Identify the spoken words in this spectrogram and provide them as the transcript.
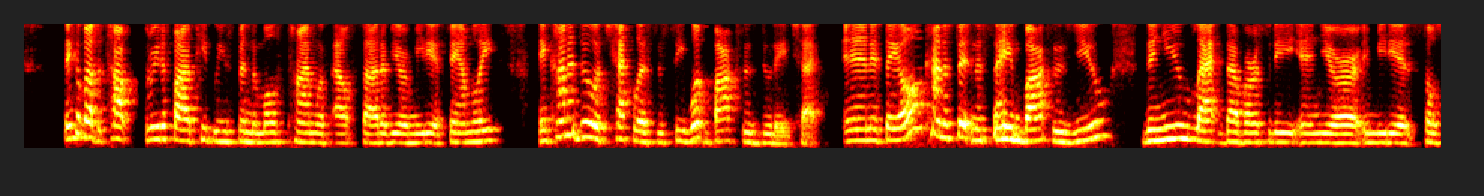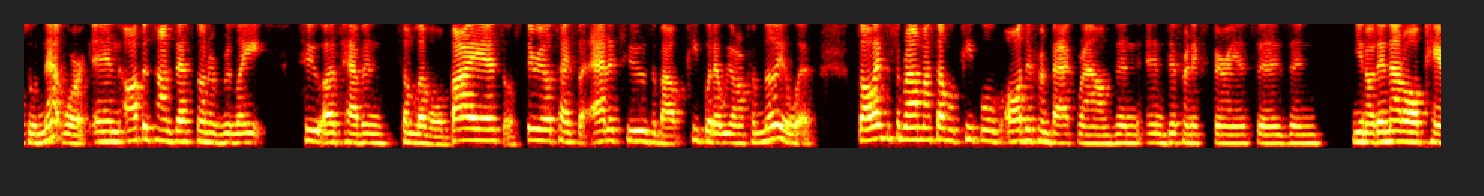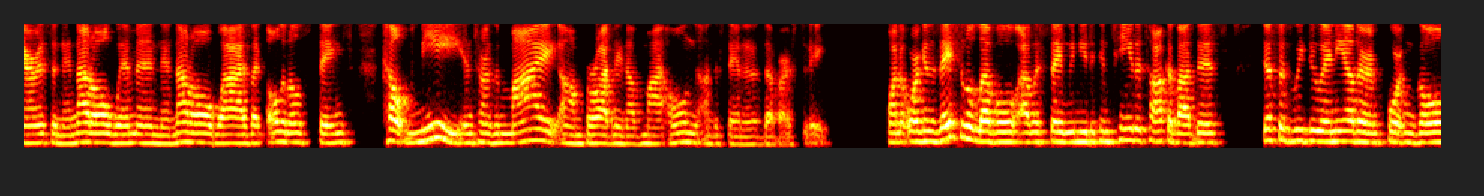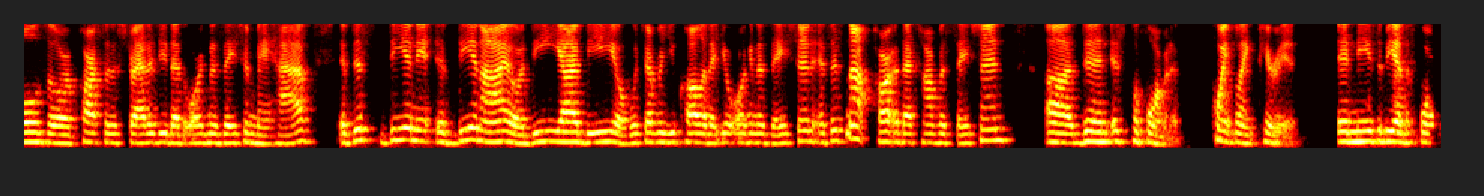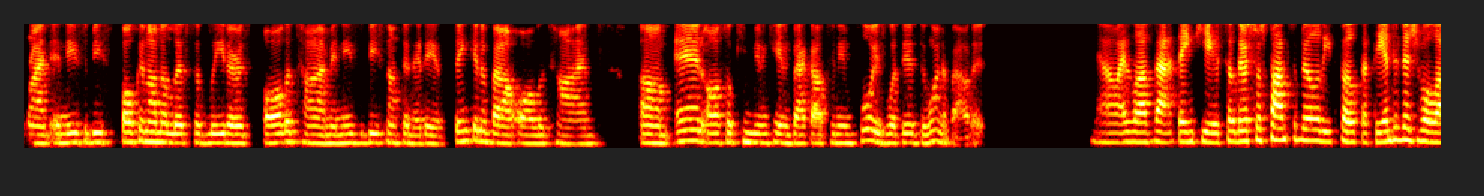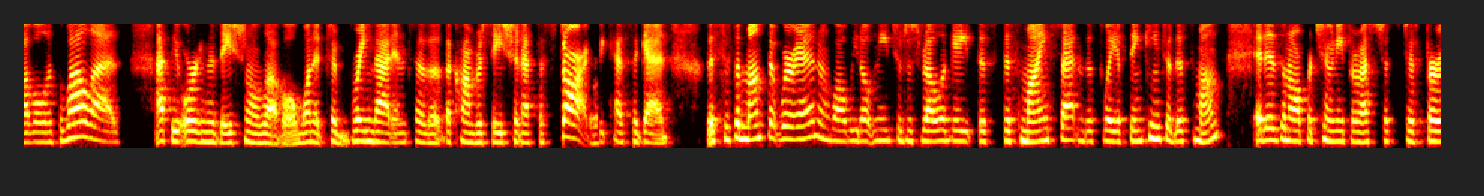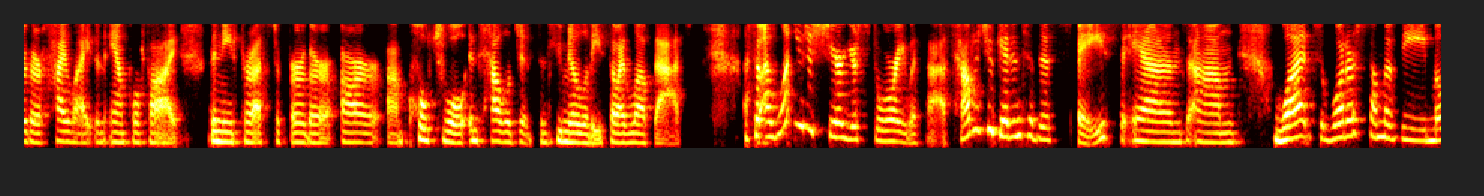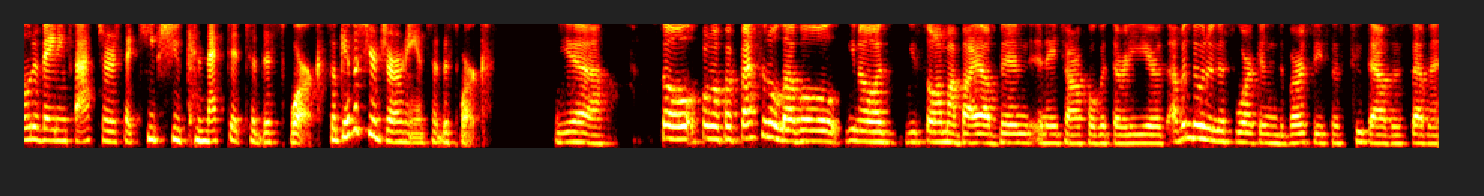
think about the top three to five people you spend the most time with outside of your immediate family and kind of do a checklist to see what boxes do they check. And if they all kind of fit in the same box as you, then you lack diversity in your immediate social network. And oftentimes that's going to relate to us having some level of bias or stereotypes or attitudes about people that we aren't familiar with. So I like to surround myself with people of all different backgrounds and, and different experiences. And, you know, they're not all parents and they're not all women, they're not all wives. Like all of those things help me in terms of my um, broadening of my own understanding of diversity. On an organizational level, I would say we need to continue to talk about this just as we do any other important goals or parts of the strategy that the organization may have, if this DNA, if DNI or DEIB or whichever you call it at your organization, if it's not part of that conversation, uh, then it's performative, point blank, period. It needs to be at the forefront. It needs to be spoken on the lips of leaders all the time. It needs to be something that they're thinking about all the time. Um, and also communicating back out to the employees what they're doing about it. No, I love that. Thank you. So there's responsibilities both at the individual level as well as at the organizational level. Wanted to bring that into the, the conversation at the start because again, this is the month that we're in. And while we don't need to just relegate this, this mindset and this way of thinking to this month, it is an opportunity for us just to further highlight and amplify the need for us to further our um, cultural intelligence and humility. So I love that. So I want you to share your story with us. How did you get into this space and um, what what are some of the motivating factors that keeps you connected to this work? So give us your journey into this work. Yeah. So from a professional level you know as you saw in my bio i've been in hr for over 30 years. I've been doing this work in diversity since 2007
